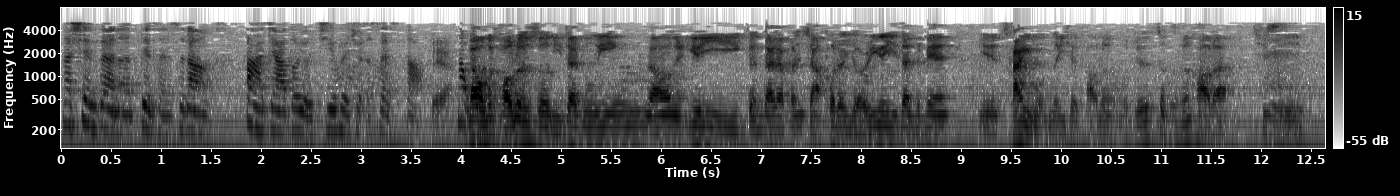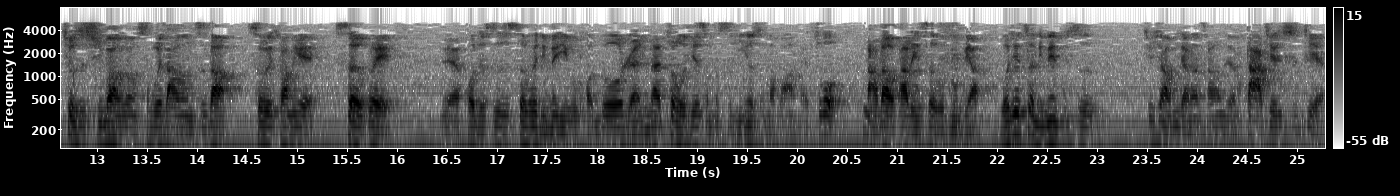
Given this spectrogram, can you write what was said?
那现在呢，变成是让大家都有机会去 assess 到。对啊。那我们讨论的时候，你在录音，然后愿意跟大家分享，或者有人愿意在这边也参与我们的一些讨论，我觉得这个是很好的。其实就是希望让社会大众知道，社会创业、社会呃，或者是社会里面有很多人在做一些什么事情，用什么方法来做，达到他的社会目标。我觉得这里面就是，就像我们讲的，常常讲大千世界，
